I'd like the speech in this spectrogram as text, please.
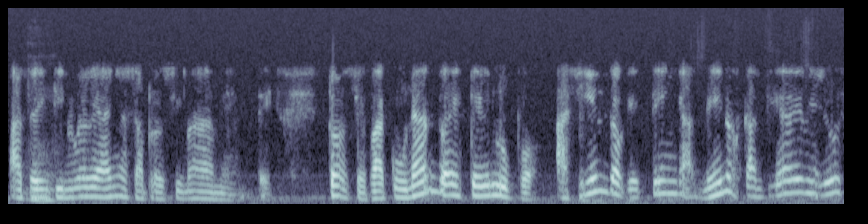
a 39 años aproximadamente. Entonces, vacunando a este grupo, haciendo que tenga menos cantidad de virus,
